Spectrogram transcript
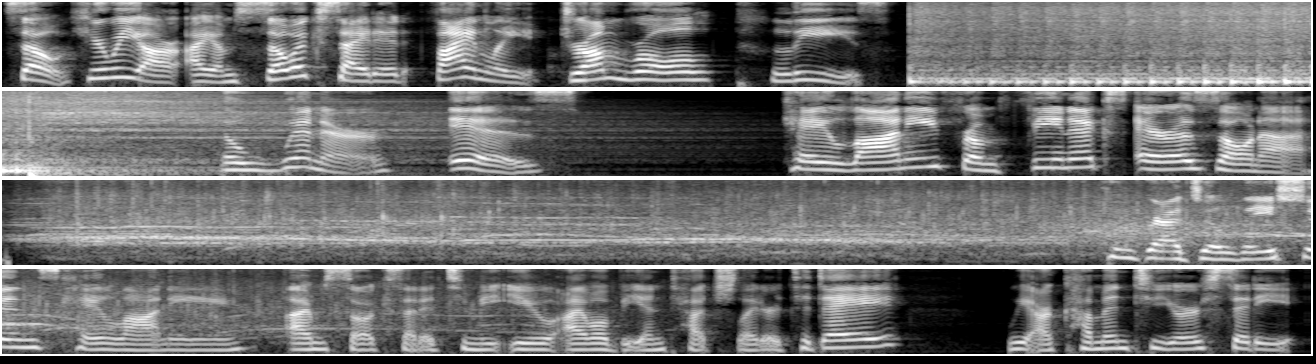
So here we are. I am so excited. Finally, drum roll, please. The winner is Kaylani from Phoenix, Arizona. Congratulations, Kaylani. I'm so excited to meet you. I will be in touch later today. We are coming to your city.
